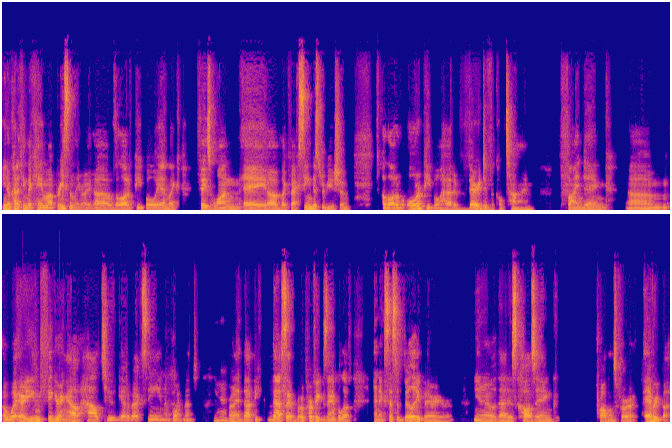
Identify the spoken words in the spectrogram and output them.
you know kind of thing that came up recently right uh, with a lot of people in like phase 1a of like vaccine distribution a lot of older people had a very difficult time finding um, a way or even figuring out how to get a vaccine appointment yeah right that be that's a, a perfect example of an accessibility barrier you know that is causing problems for everybody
